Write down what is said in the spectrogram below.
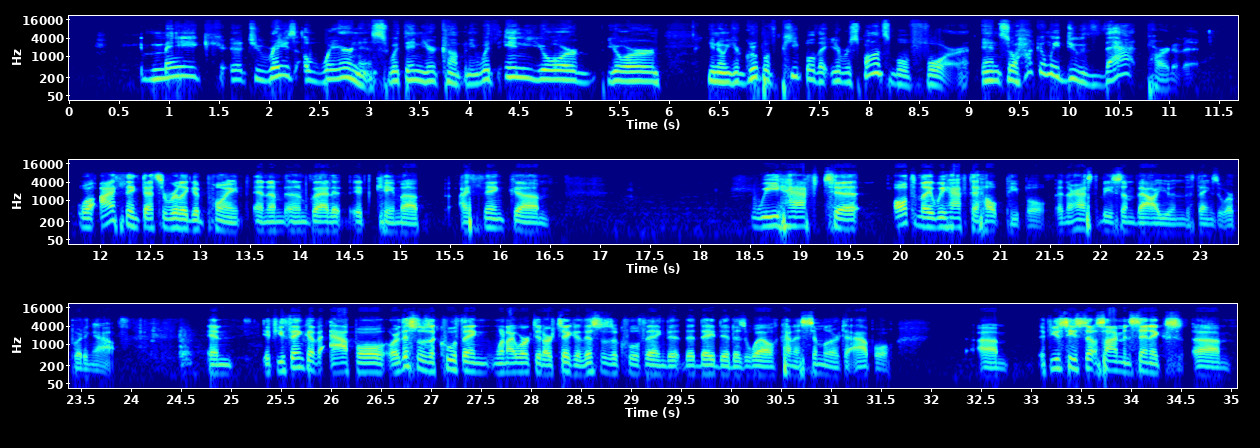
make uh, to raise awareness within your company within your your you know your group of people that you're responsible for. And so how can we do that part of it? Well i think that's a really good point and i'm, and I'm glad it, it came up. I think um, we have to ultimately we have to help people and there has to be some value in the things that we're putting out and if you think of Apple, or this was a cool thing when I worked at Articulate, this was a cool thing that, that they did as well, kind of similar to Apple. Um, if you see Simon Sinek's, um,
